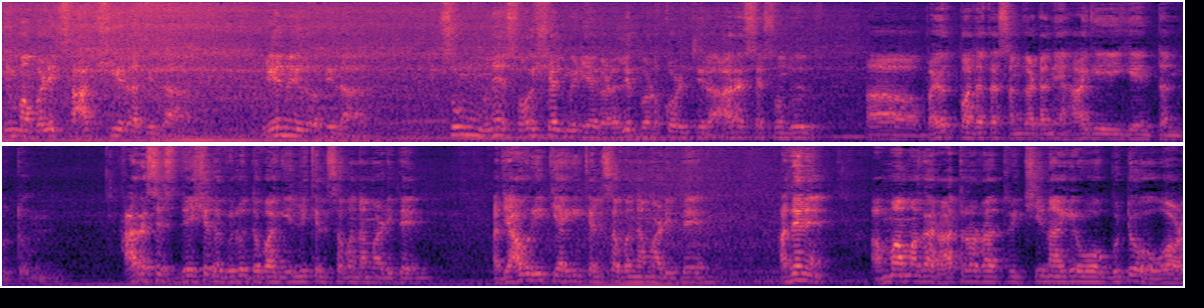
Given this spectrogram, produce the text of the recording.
ನಿಮ್ಮ ಬಳಿ ಸಾಕ್ಷಿ ಇರೋದಿಲ್ಲ. ಏನು ಇರೋದಿಲ್ಲ. ಸುಮ್ಮನೆ ಸೋಷಿಯಲ್ ಮೀಡಿಯಾಗಳಲ್ಲಿ ಬಡ್ಕೊಳ್ತೀರಾ? ಆರ್ ಎಸ್ ಎಸ್ ಒಂದು ಭಯೋತ್ಪಾದಕ ಸಂಘಟನೆ ಹಾಗೆ ಹೀಗೆ ಅಂತ ಅಂದ್ಬಿಟ್ಟು ಆರ್ ಎಸ್ ಎಸ್ ದೇಶದ ವಿರುದ್ಧವಾಗಿ ಎಲ್ಲಿ ಕೆಲಸವನ್ನ ಮಾಡಿದೆ? ಅದು ಯಾವ ರೀತಿಯಾಗಿ ಕೆಲಸವನ್ನ ಮಾಡಿದೆ? ಅದೇನೆ, ಅಮ್ಮ ಮಗ ರಾತ್ರೋರಾತ್ರಿ ಚೀನಾಗೆ ಹೋಗ್ಬಿಟ್ಟು ಒಳ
